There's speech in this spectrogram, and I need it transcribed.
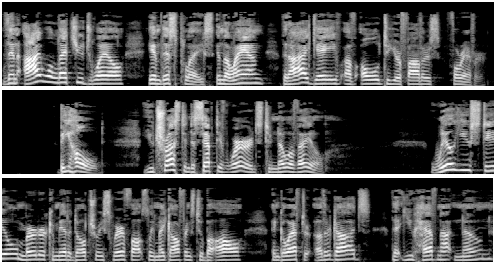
then I will let you dwell in this place, in the land that I gave of old to your fathers forever. Behold, you trust in deceptive words to no avail. Will you steal, murder, commit adultery, swear falsely, make offerings to Baal, and go after other gods that you have not known?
